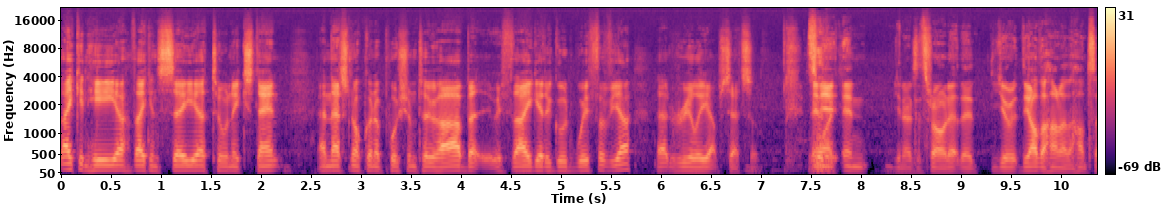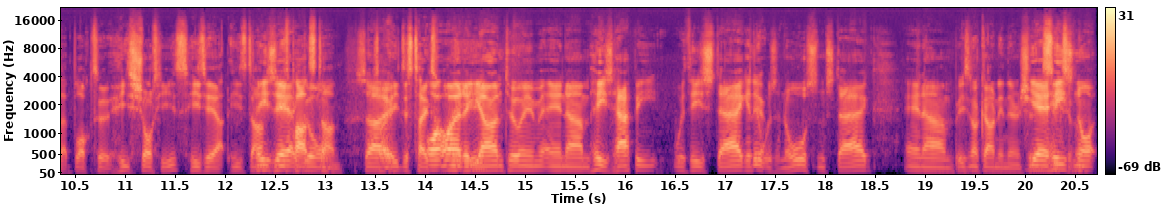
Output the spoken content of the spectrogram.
they can hear you, they can see you to an extent. And that's not going to push them too hard, but if they get a good whiff of you, that really upsets them. and, you- and you know to throw it out there, you're, the other hunter that hunts that block too. He's shot his. He's out. He's done. He's his out part's gone. done. So, he just takes I, one I had a yarn to him, and um, he's happy with his stag, and Yeah. it was an awesome stag. And um, But he's not going in there and shooting. yeah, he's not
